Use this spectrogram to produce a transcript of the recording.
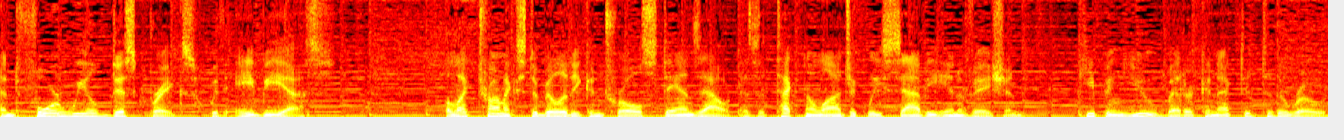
and four-wheel disc brakes with ABS. Electronic stability control stands out as a technologically savvy innovation, keeping you better connected to the road.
